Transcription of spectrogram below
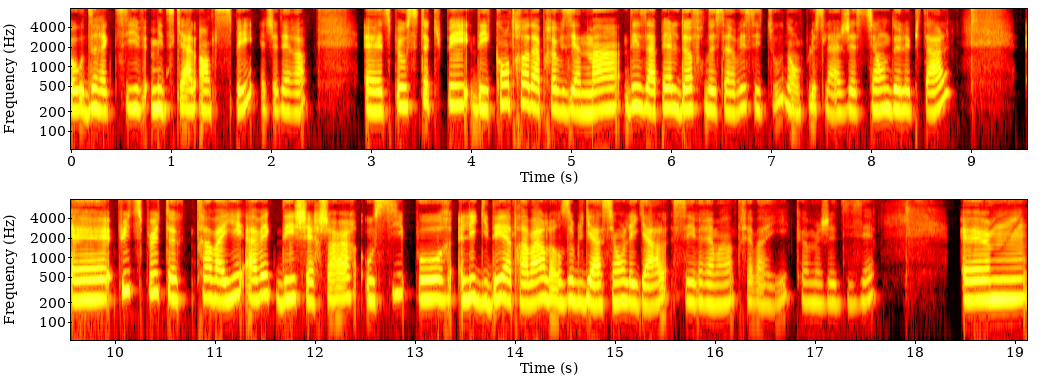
aux directives médicales anticipées, etc. Tu peux aussi t'occuper des contrats d'approvisionnement, des appels d'offres de services et tout, donc plus la gestion de l'hôpital. Puis tu peux travailler avec des chercheurs aussi pour les guider à travers leurs obligations légales. C'est vraiment très varié, comme je disais. Euh,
